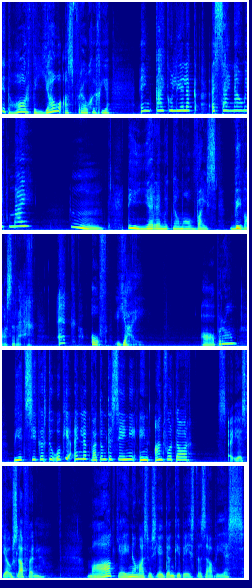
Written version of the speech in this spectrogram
Ek het haar vir jou as vrou gegee. En kyk hoe lelik is sy nou met my. Hmm, die Here moet nou maar wys wie was reg. Ek of jy. Abraham weet seker toe ook nie eintlik wat om te sê nie en antwoord daar: "Sy is jou slavin. Maak jy nou maar soos jy dink die beste sal wees."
